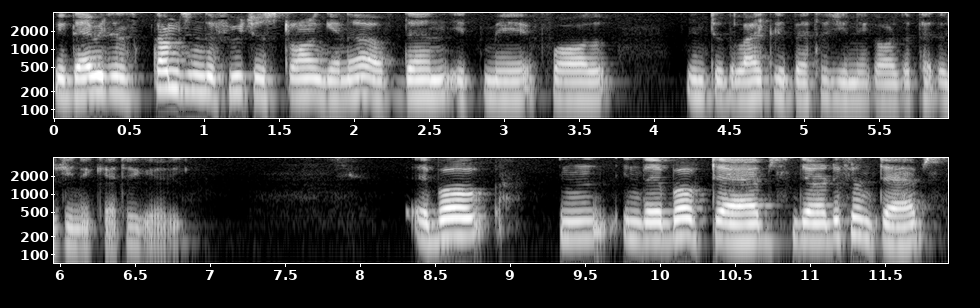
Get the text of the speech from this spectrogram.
If the evidence comes in the future strong enough then it may fall into the likely pathogenic or the pathogenic category. Above in, in the above tabs there are different tabs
